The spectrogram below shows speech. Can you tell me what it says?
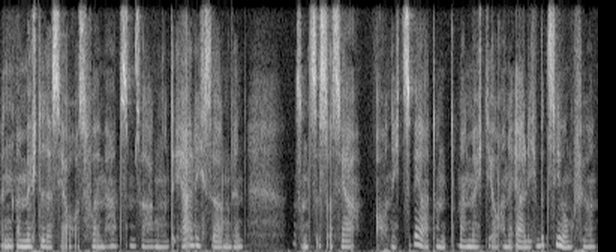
Man möchte das ja auch aus vollem Herzen sagen und ehrlich sagen, denn sonst ist das ja auch nichts wert und man möchte ja auch eine ehrliche Beziehung führen.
